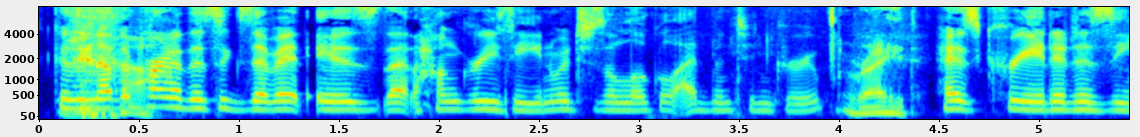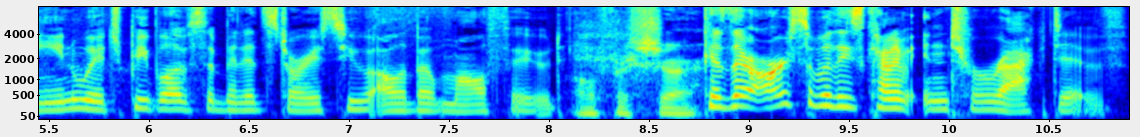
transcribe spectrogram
because another part of this exhibit is that Hungry Zine, which is a local Edmonton group, Right. has created a zine which people have submitted stories to all about mall food. Oh, for sure. Because there are some of these kind of interactive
